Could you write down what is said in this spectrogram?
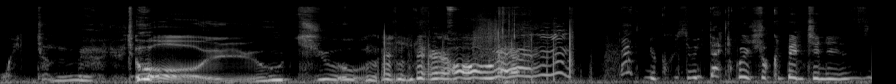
Wait a minute. Oh, you two, and they're all That's the sweet. That's where your convention is.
